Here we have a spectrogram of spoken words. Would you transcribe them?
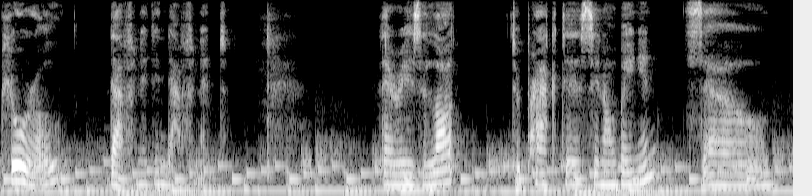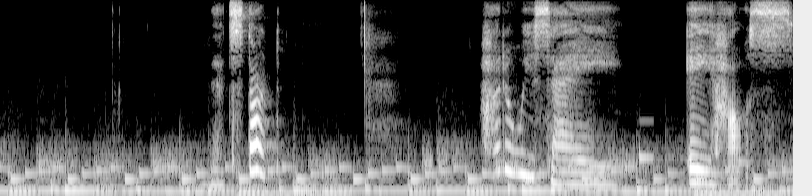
plural, definite, indefinite. There is a lot to practice in Albanian, so let's start. How do we say a house?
